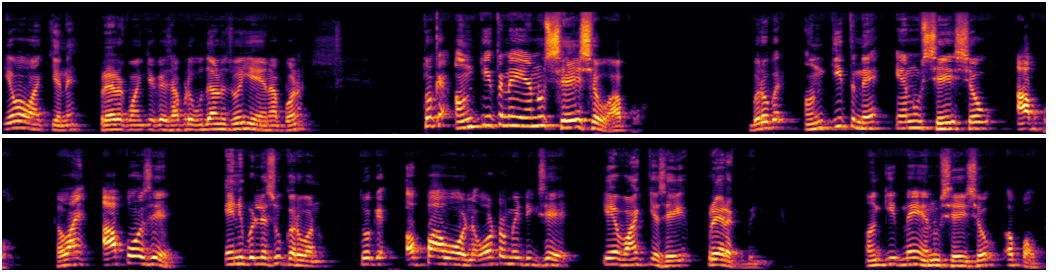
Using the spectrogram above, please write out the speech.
એવા વાક્યને પ્રેરક વાક્ય કહે છે. આપણે ઉદાહરણ જોઈએ એના પણ. તો કે અંકિતને એનું શૈશવ આપો. બરોબર? અંકિતને એનું શૈશવ આપો. હવે આપો છે, એની બદલે શું કરવાનું? તો કે અપાવો એટલે ઓટોમેટિક છે, એ વાક્ય છે એ પ્રેરક બની ગયું. નહીં એનું શૈશવ અપાવો.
